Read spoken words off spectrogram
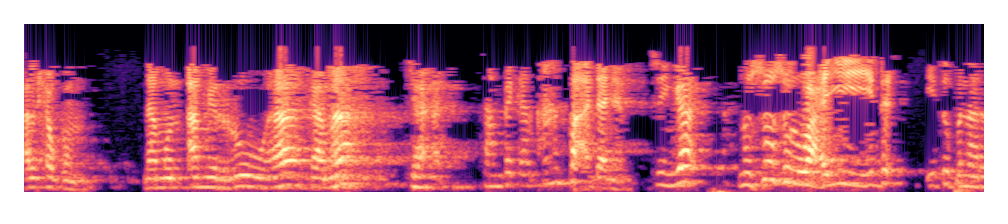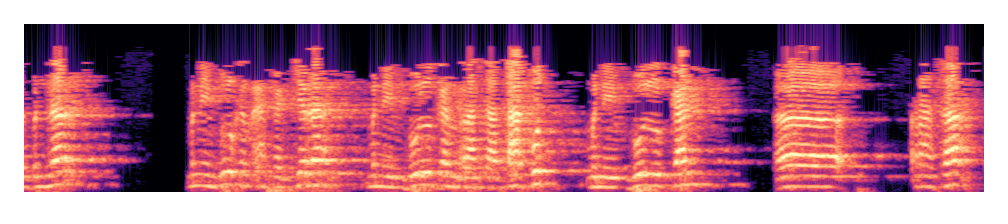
al-hukum. Namun amir ruha kama jahat. Sampaikan apa adanya. Sehingga nususul wa'id itu benar-benar menimbulkan efek jerah, menimbulkan rasa takut, menimbulkan uh, rasa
